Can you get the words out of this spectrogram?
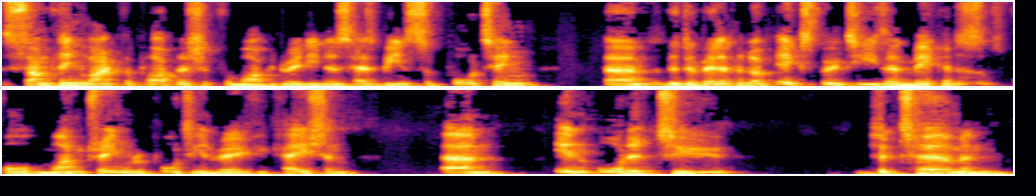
something like the Partnership for Market Readiness has been supporting um, the development of expertise and mechanisms for monitoring, reporting, and verification um, in order to determine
